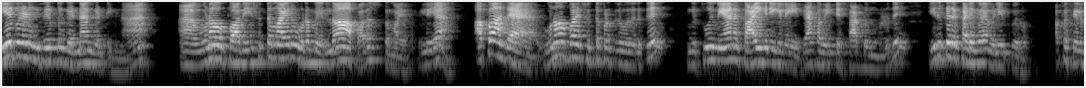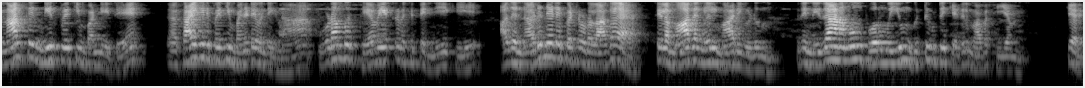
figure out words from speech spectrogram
இயல்பு நிலைக்கு திரும்புக்கு என்னன்னு கேட்டிங்கன்னா உணவு பாதையும் சுத்தமாயிரும் உடம்பு எல்லா பாதையும் சுத்தமாயிரும் இல்லையா? அப்போ அந்த உணவு பாதை சுத்தப்படுத்துவதற்கு இங்கே தூய்மையான காய்கறிகளை வேக வைத்து சாப்பிடும் பொழுது இருக்கிற கழிவுலாம் வெளியே போயிடும் அப்போ சில நாட்கள் நீர் பயிற்சியும் பண்ணிட்டு காய்கறி பயிற்சியும் பண்ணிட்டே வந்தீங்கன்னா உடம்பு தேவையற்ற விஷயத்தை நீக்கி அது நடுநிலை பெற்ற உடலாக சில மாதங்களில் மாறிவிடும். இது நிதானமும் பொறுமையும் விட்டு விட்டு செய்தலும் அவசியம். சரி.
